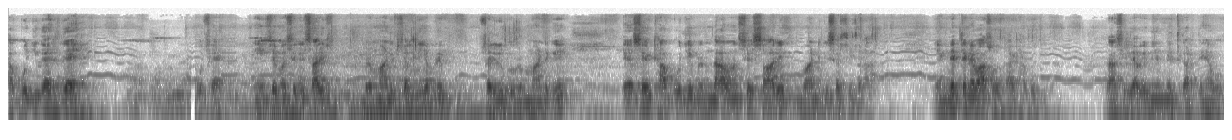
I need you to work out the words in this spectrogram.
ठाकुर जी का हृदय है। कुछ है। यहीं से मशीनें सारी ब्रह्मांड की चलती है, अपने शरीर को ब्रह्मांड की। ऐसे ठाकुर जी वृंदावन से सारी ब्रह्मांड की सृष्टि चला। यह नित्य निवास होता है ठाकुर जी का। राशिला भी नित्य करते हैं वो।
